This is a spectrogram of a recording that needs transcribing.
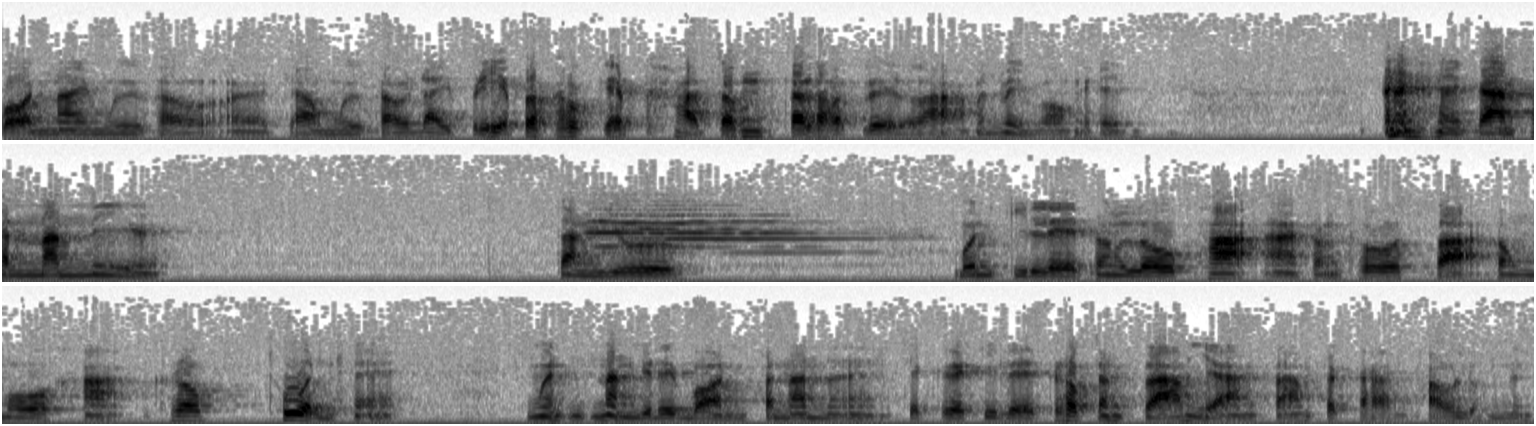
บ่อนนายมือเขาเจ้ามือเขาได้เปรียบเพราะเขาเก็บค่าต้องตลอดเวลามันไม่มองเห็นการพนนันนี่ ตั้งอยู่บนกิเลสต้องโลภะต้องโทสะต้องโมหะ ครบท่วนเมันนั่งอยู่ในบ่อนพนันจะเกิดกิเลสครบทั้งสามอย่างสามประการเผาหลุมนึง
